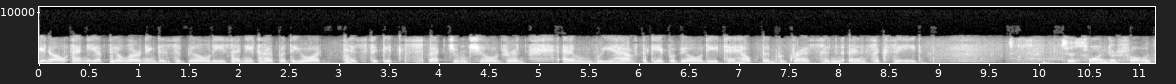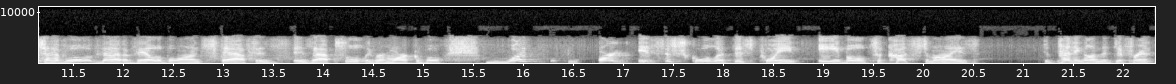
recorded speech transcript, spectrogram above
you know, any of the learning disabilities, any type of the autistic spectrum children, and we have the capability to help them progress and, and succeed. Just wonderful. To have all of that available on staff is, is absolutely remarkable. What or is the school at this point able to customize depending on the different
